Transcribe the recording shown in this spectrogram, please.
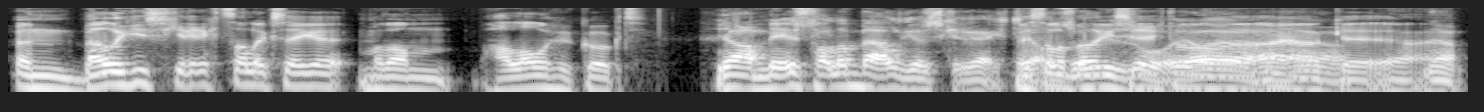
een Belgisch gerecht, zal ik zeggen, maar dan halal gekookt? ja, meestal een Belgisch gerecht. Meestal ja, een Belgisch gerecht, wel, ja, ja, ja, ja. oké, ja.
